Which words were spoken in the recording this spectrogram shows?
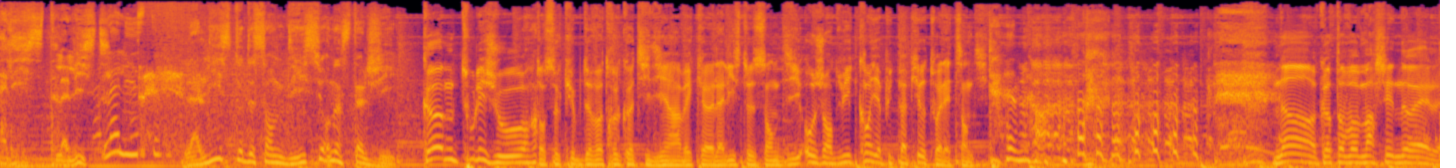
La liste. La liste. La liste. La liste de Sandy sur Nostalgie. Comme tous les jours, on s'occupe de votre quotidien avec euh, la liste Sandy. Aujourd'hui, quand il n'y a plus de papier aux toilettes, Sandy? Non, quand on va au marché de Noël.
